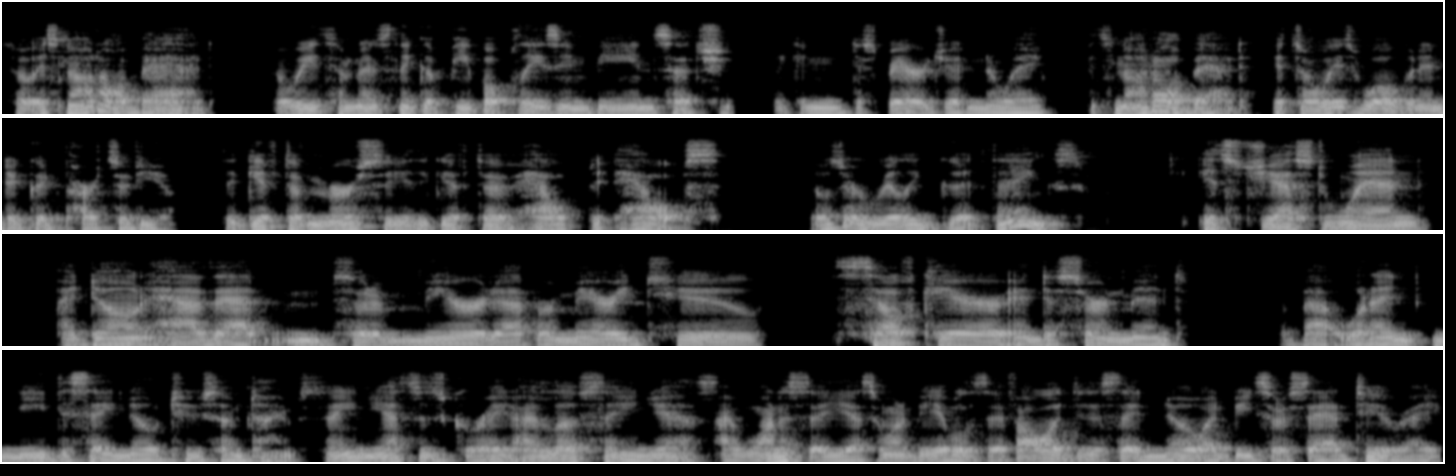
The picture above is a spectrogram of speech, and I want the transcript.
So it's not all bad. But we sometimes think of people pleasing being such, we can disparage it in a way. It's not all bad. It's always woven into good parts of you. The gift of mercy, the gift of help, helps. Those are really good things. It's just when I don't have that sort of mirrored up or married to self care and discernment about what I need to say no to sometimes. Saying yes is great. I love saying yes. I want to say yes. I want to be able to say, if all I did is say no, I'd be of sad too, right?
